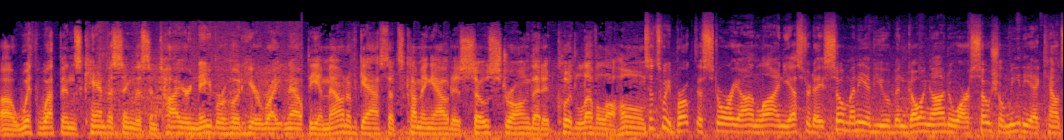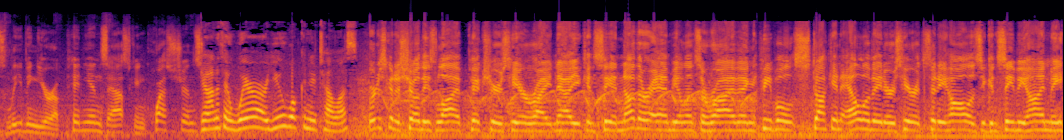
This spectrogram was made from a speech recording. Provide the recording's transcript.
uh, with weapons canvassing this entire neighborhood here right now. The amount of gas that's coming out is so strong that it could level a home. Since we broke this story online yesterday, so many of you have been going onto our social media accounts, leaving your opinions, asking questions. Jonathan, where are you? What can you tell us? We're just going to show these live pictures here right now. You can see another ambulance arriving. People stuck in elevators here at City Hall, as you can see behind me.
